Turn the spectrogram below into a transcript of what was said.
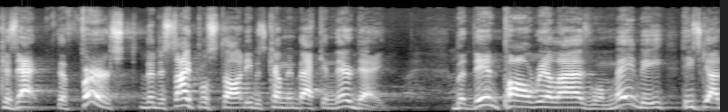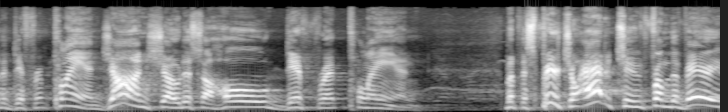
Because at the first, the disciples thought he was coming back in their day. But then Paul realized, well, maybe he's got a different plan. John showed us a whole different plan. But the spiritual attitude from the very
